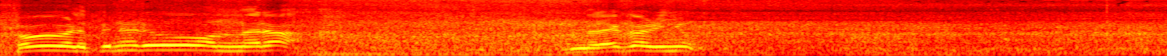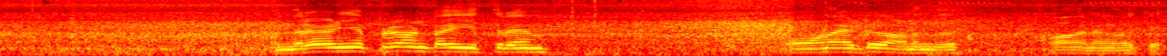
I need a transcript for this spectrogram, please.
ഇപ്പോൾ വെളുപ്പിനൊരു ഒന്നര ഒന്നര കഴിഞ്ഞു. ഒന്നര കഴിഞ്ഞപ്പോഴാണ് കേട്ടോ ഇത്രയും ഓണായിട്ട് കാണുന്നത് വാഹനങ്ങളൊക്കെ.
